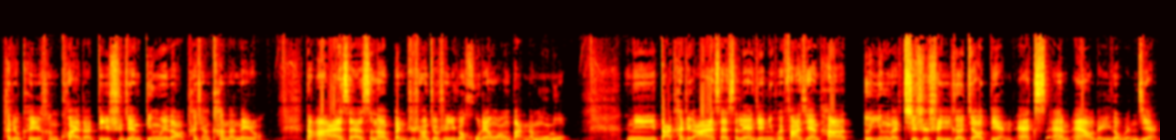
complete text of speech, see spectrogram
他就可以很快的第一时间定位到他想看的内容。那 RSS 呢，本质上就是一个互联网版的目录。你打开这个 RSS 链接，你会发现它对应的其实是一个叫点 XML 的一个文件，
